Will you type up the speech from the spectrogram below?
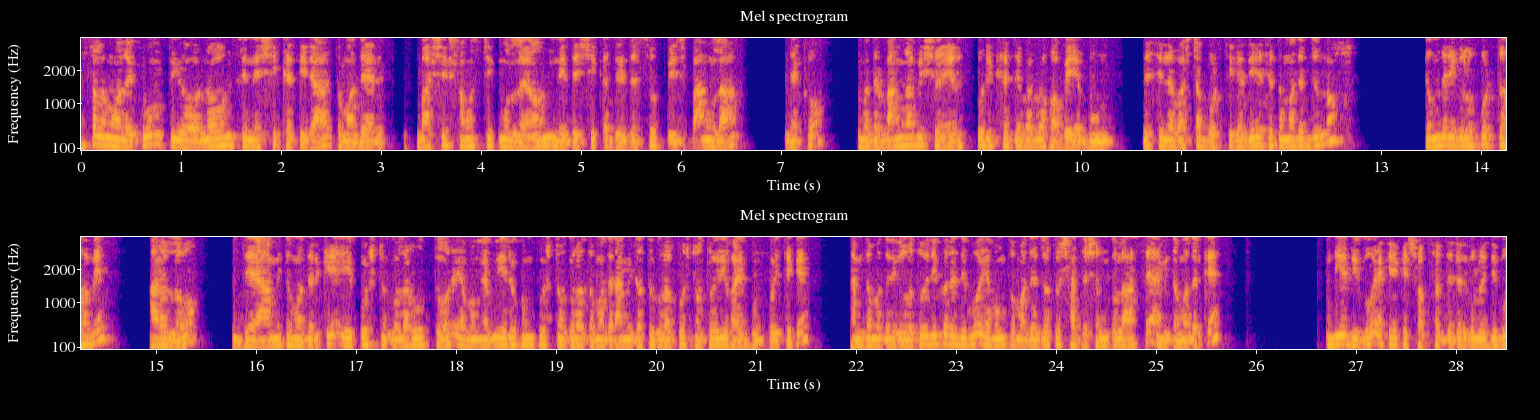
আসসালামু আলাইকুম, প্রিয় নবম শ্রেণির শিক্ষার্থীরা। তোমাদের বার্ষিক সামষ্টিক মূল্যায়ন, নির্দেশিকা দুই হাজার চব্বিশ, বাংলা। দেখো, তোমাদের বাংলা বিষয়ের পরীক্ষা যেভাবে হবে এবং যে সিলেবাসটা বোর্ড থেকে দিয়েছে তোমাদের জন্য, তোমাদের এগুলো পড়তে হবে। আর হলো যে আমি তোমাদেরকে এই প্রশ্নগুলোর উত্তর এবং এরকম প্রশ্নগুলো তোমাদের আমি যতগুলো প্রশ্ন তৈরি হয় বুক বই থেকে, আমি তোমাদের এগুলো তৈরি করে দিব এবং তোমাদের যত সাজেশনগুলো আছে আমি তোমাদেরকে দিয়ে দিব, একে একে সব সাবজেক্টেরগুলো দিব।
